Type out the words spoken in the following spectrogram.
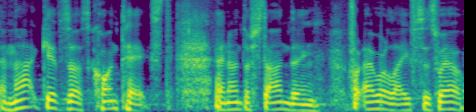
And that gives us context and understanding for our lives as well,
